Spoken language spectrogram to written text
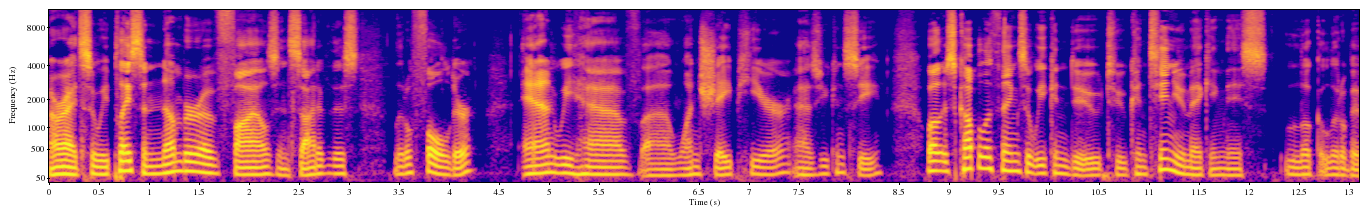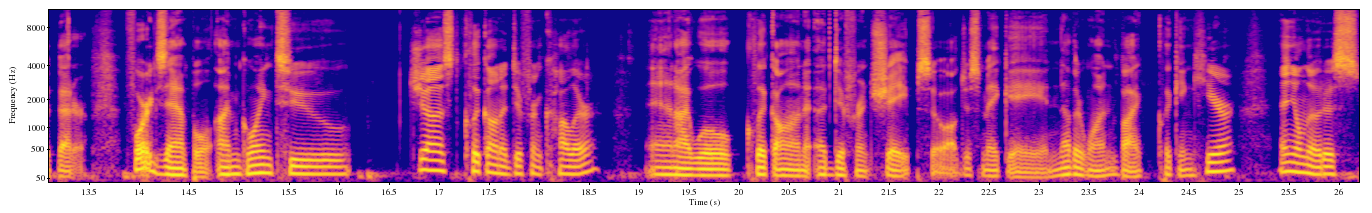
All right, so we placed a number of files inside of this little folder, and we have uh, one shape here, as you can see. Well, there's a couple of things that we can do to continue making this look a little bit better. For example, I'm going to just click on a different color and I will click on a different shape. So I'll just make a, another one by clicking here and you'll notice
